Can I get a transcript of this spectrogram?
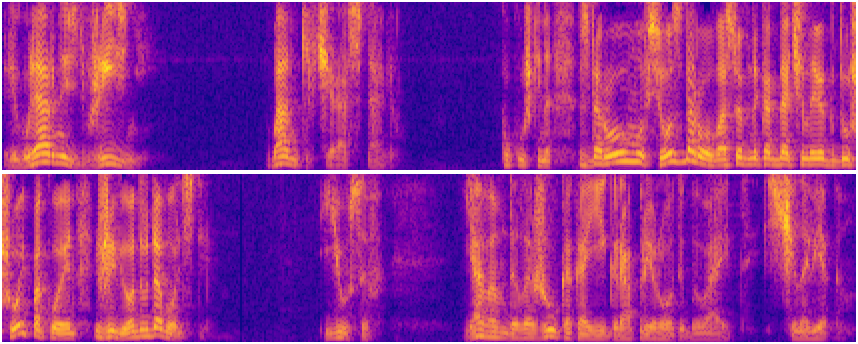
Регулярность в жизни. Банки вчера ставил. Кукушкина. Здоровому все здорово, особенно когда человек душой покоен, живет в довольстве. Юсов, я вам доложу, какая игра природы бывает с человеком,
